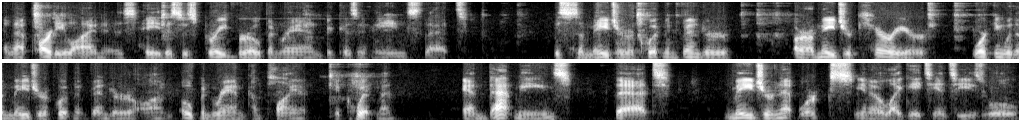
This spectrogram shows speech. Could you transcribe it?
and that party line is, hey, this is great for Open RAN because it means that this is a major equipment vendor or a major carrier working with a major equipment vendor on Open RAN compliant equipment. And that means that major networks, you know, like AT&T's will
